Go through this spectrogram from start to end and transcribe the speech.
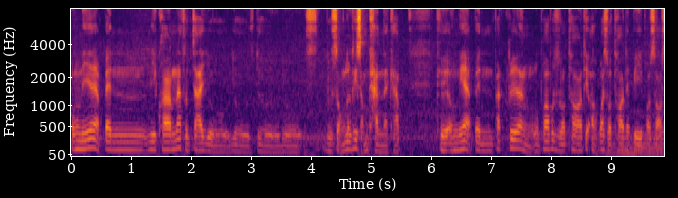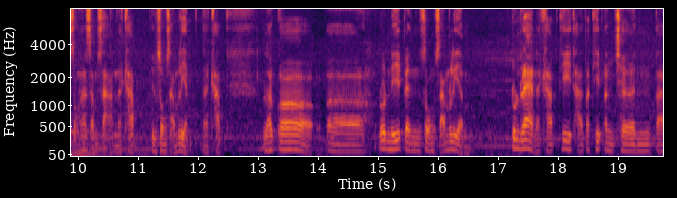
องค์นี้เนี่ยเป็นมีความน่าสนใจอยู่อยู่อยู่อยู่อยู่สองเรื่องที่สำคัญนะครับ คือองค์นี้เป็นพระเครื่องหลวงพ่อพุทธโสธรที่ออกวัดโสธรในปีพศ 2533 นะครับเป็นทรงสามเหลี่ยมนะครับ แล้วก็รุ่นนี้เป็นทรงสามเหลี่ยมรุ่นแรกนะครับ ที่ฐานประทิปอัญเชิญตา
